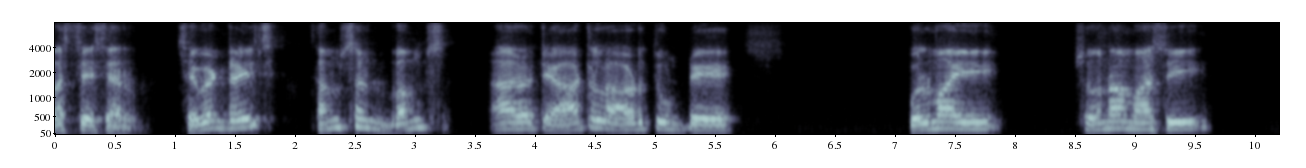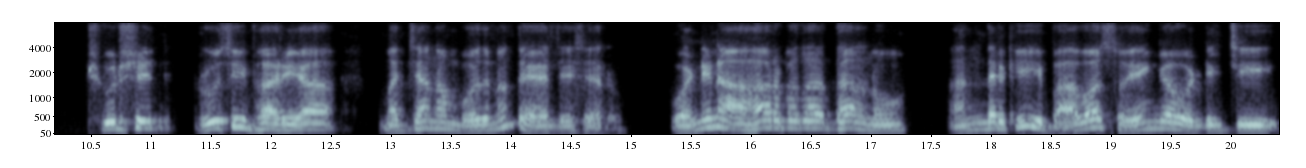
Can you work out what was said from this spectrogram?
బస్ చేశారు. Seven tiles thumbs and bumps అలాంటి ఆటలు ఆడుతూ ఉంటే గుల్మాయి సోనామాసి షుర్షిద్ రూసీ భార్య మధ్యాహ్నం భోజనం తయారు చేశారు. వండిన ఆహార పదార్థాలను అందరికీ బాబా స్వయంగా వడ్డించి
